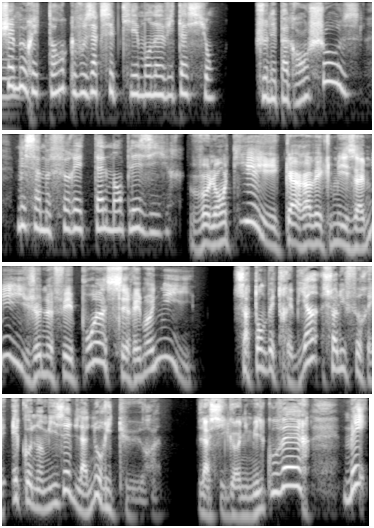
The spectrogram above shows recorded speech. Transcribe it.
J'aimerais tant que vous acceptiez mon invitation. Je n'ai pas grand-chose, mais ça me ferait tellement plaisir. Volontiers, car avec mes amis, je ne fais point cérémonie. Ça tombait très bien, ça lui ferait économiser de la nourriture. La cigogne mit le couvert, mais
